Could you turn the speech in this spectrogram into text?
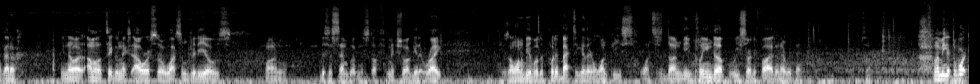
I gotta you know what I'm gonna take the next hour or so watch some videos on disassembling and stuff make sure I get it right because I want to be able to put it back together in one piece once it's done being cleaned up recertified and everything. So let me get to work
